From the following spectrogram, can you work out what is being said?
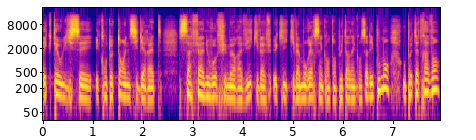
et que tu es au lycée et qu'on te tend une cigarette, ça fait un nouveau fumeur à vie qui va, qui, qui va mourir 50 ans plus tard d'un cancer des poumons, ou peut-être avant,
